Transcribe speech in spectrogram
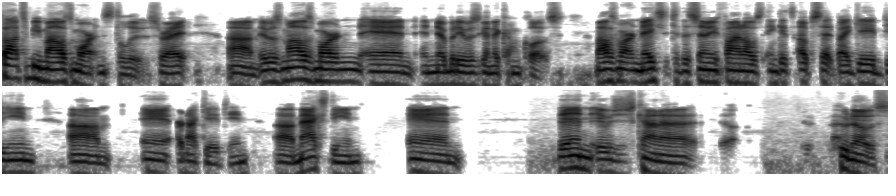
thought to be Myles Martin's to lose, right? Um, it was Myles Martin, and and nobody was going to come close. Myles Martin makes it to the semifinals and gets upset by Gabe Dean, um, and or not Gabe Dean, uh, Max Dean, and then it was just kind of who knows,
